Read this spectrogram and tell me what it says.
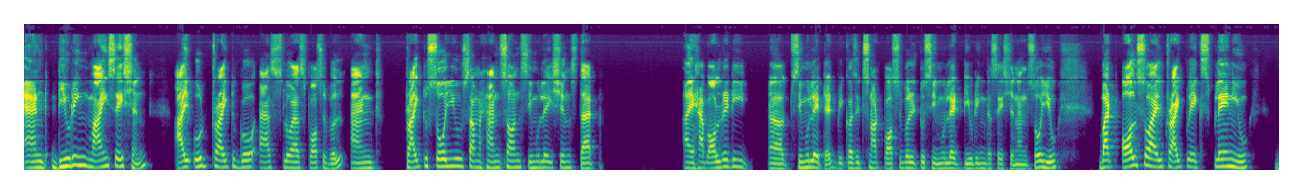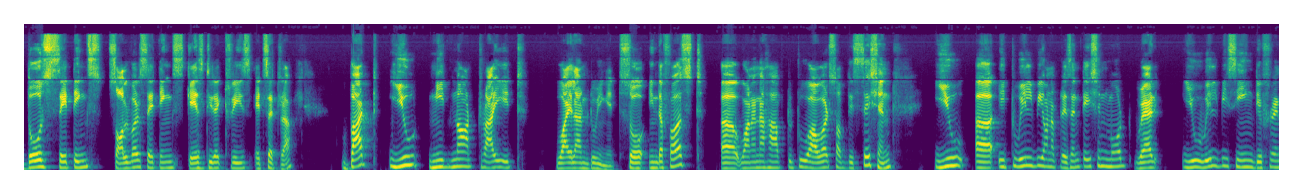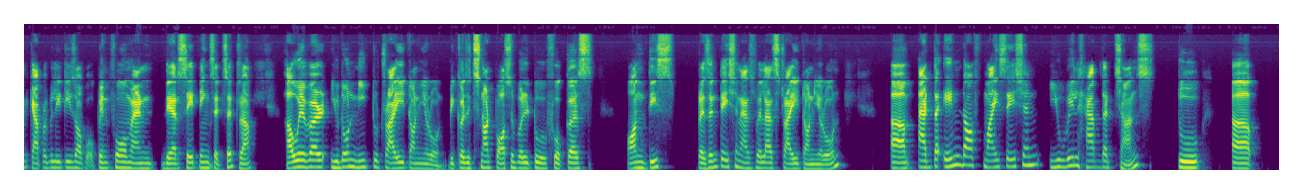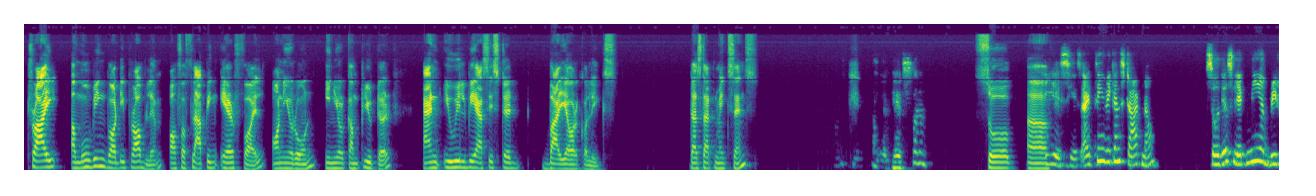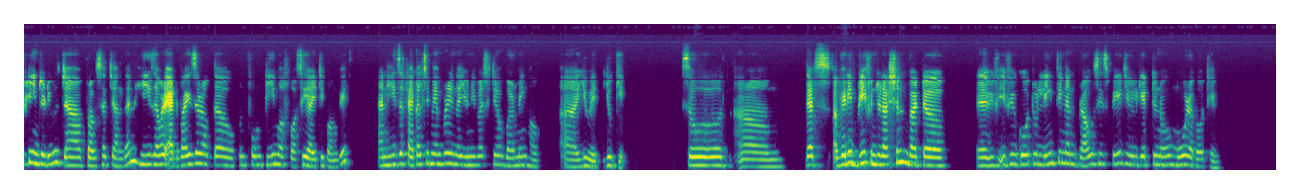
And during my session i would try to go as slow as possible and try to show you some hands-on simulations that I have already uh, simulated because it's not possible to simulate during the session and show you. But also, I'll try to explain you those settings, solver settings, case directories, etc. But you need not try it while I'm doing it. So, in the first uh, one and a half to two hours of this session, you uh, it will be on a presentation mode where you will be seeing different capabilities of OpenFOAM and their settings, etc. However, you don't need to try it on your own because it's not possible to focus on this presentation as well as try it on your own. Um, at the end of my session, you will have the chance to uh, try a moving body problem of a flapping airfoil on your own in your computer, and you will be assisted by our colleagues. Does that make sense? Yes. So, uh, yes, yes. I think we can start now. So just let me uh, briefly introduce uh, Professor Chandan. He is our advisor of the OpenFOAM team of FOSSEE IIT Bombay, and he's a faculty member in the University of Birmingham, uh, UK. So um, that's a very brief introduction, but uh, if, if you go to LinkedIn and browse his page, you will get to know more about him.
